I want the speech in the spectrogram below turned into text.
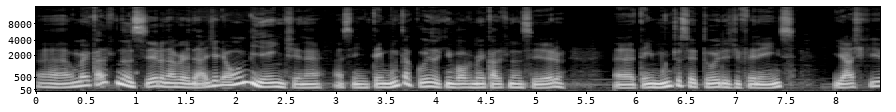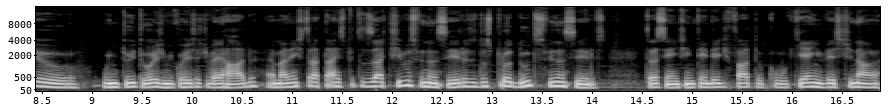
É, o mercado financeiro, na verdade, ele é um ambiente, né? Assim, tem muita coisa que envolve o mercado financeiro, é, tem muitos setores diferentes, e acho que o, o intuito hoje, me corrija se eu estiver errado, é mais a gente tratar a respeito dos ativos financeiros e dos produtos financeiros. Então, assim, a gente entender de fato o que é investir na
